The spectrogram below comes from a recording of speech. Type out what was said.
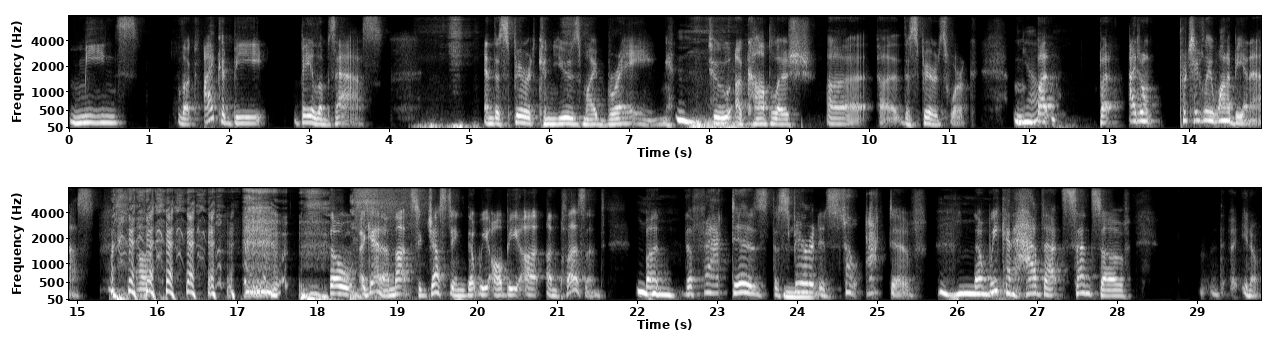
means, look, I could be Balaam's ass and the spirit can use my brain mm. to accomplish uh, uh, the spirit's work. Yep. But but I don't particularly want to be an ass. Uh, so again, I'm not suggesting that we all be uh, unpleasant. Mm-hmm. But the fact is, the spirit mm is so active mm-hmm. that we can have that sense of you know,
